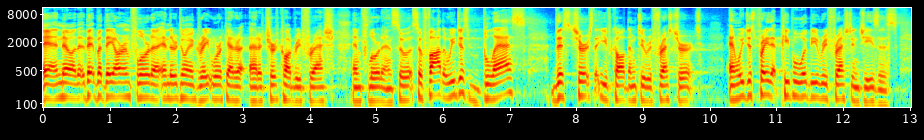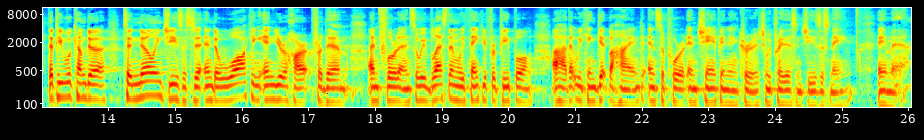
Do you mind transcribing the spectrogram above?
And no, they, but they are in Florida and they're doing a great work at a, at a church called Refresh in Florida. And so, so, Father, we just bless this church that you've called them to, Refresh Church. And we just pray that people would be refreshed in Jesus, that people would come to, to knowing Jesus and to walking in your heart for them in Florida. And so we bless them. We thank you for people uh, that we can get behind and support and champion and encourage. And we pray this in Jesus' name. Amen.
